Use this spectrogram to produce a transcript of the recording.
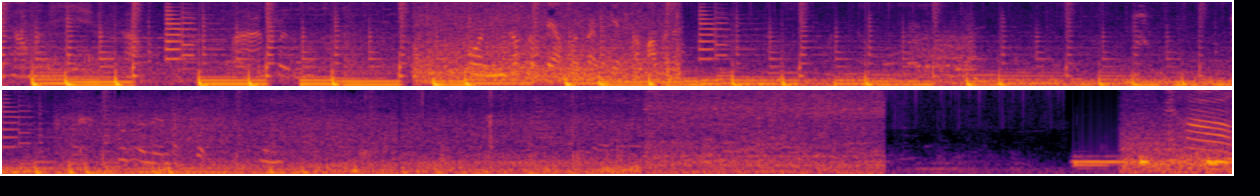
นนี้กลัาคมคก็คือเปียกหมแบบเก็บกระเป๋าไปเลยในห้าง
